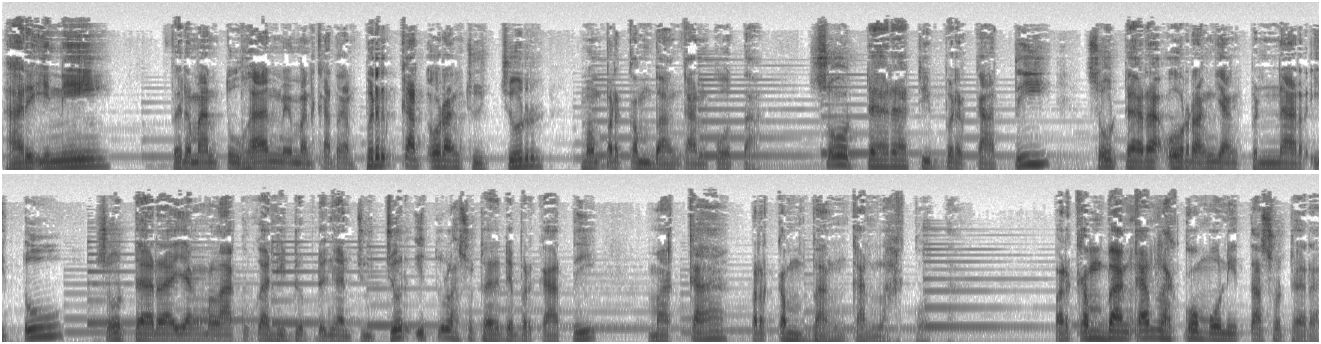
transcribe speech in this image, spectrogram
Hari ini firman Tuhan memang katakan berkat orang jujur memperkembangkan kota. Saudara diberkati, saudara orang yang benar itu, saudara yang melakukan hidup dengan jujur, itulah saudara diberkati, maka perkembangkanlah kota. Perkembangkanlah komunitas saudara,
